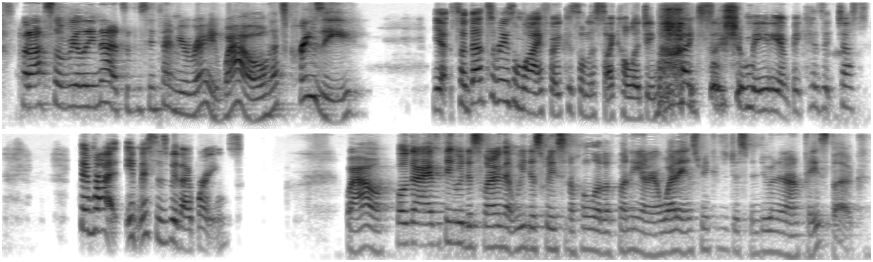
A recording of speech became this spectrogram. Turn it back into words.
but also really nuts at the same time. You're right. Wow, that's crazy. Yeah, so that's the reason why I focus on the psychology behind social media because it just, they're right, it messes with our brains. Wow. Well, guys, I think we just learned that we just wasted a whole lot of money on our weddings. We could have just been doing it on Facebook.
